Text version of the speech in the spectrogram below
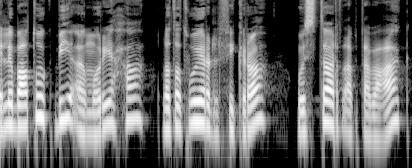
اللي بعطوك بيئة مريحة لتطوير الفكرة وال startup تبعك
